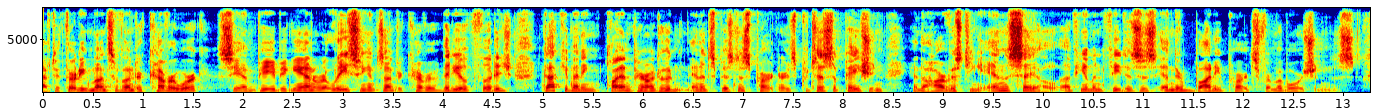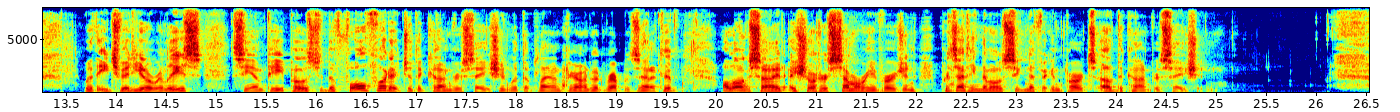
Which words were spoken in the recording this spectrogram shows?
After 30 months of undercover work, CMP began releasing its undercover video footage documenting Planned Parenthood and its business partners' participation in the harvesting and sale of human fetuses and their body parts from abortions. With each video release, CMP posted the full footage of the conversation with the Planned Parenthood representative, alongside a shorter summary version presenting the most significant parts of the conversation.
